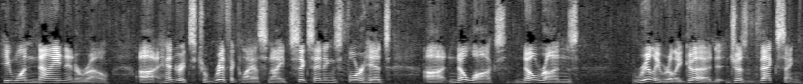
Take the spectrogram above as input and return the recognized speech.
He won nine in a row. Uh, Hendricks, terrific last night. Six innings, four hits, uh, no walks, no runs. Really, really good. Just vexing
